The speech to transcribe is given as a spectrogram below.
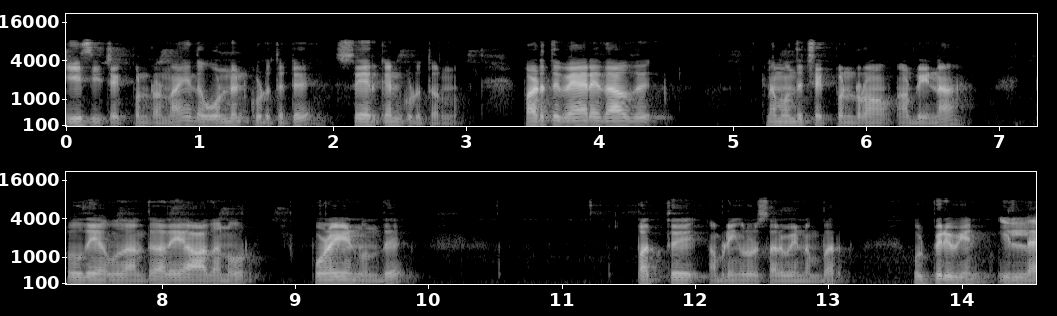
ஈஸி செக் பண்ணுறோன்னா இந்த ஒன்றுன்னு கொடுத்துட்டு சேர்க்கன்னு கொடுத்துடணும் இப்போ அடுத்து வேறு ஏதாவது நம்ம வந்து செக் பண்ணுறோம் அப்படின்னா இப்போ உதய உதாரணத்துக்கு அதே ஆதனூர் புழையன் வந்து பத்து அப்படிங்கிற ஒரு சர்வே நம்பர் உட்பிரிவு எண் இல்லை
